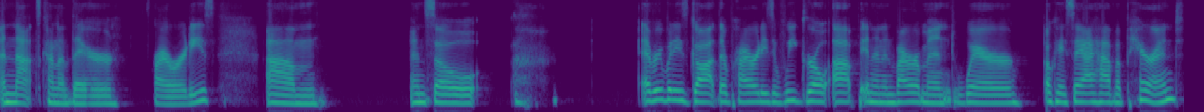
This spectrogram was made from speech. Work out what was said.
and that's kind of their priorities. Um, and so everybody's got their priorities. If we grow up in an environment where, okay, say I have a parent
